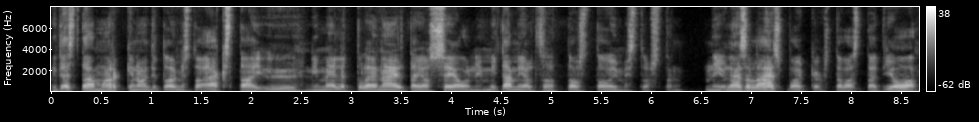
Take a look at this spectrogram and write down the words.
miten tämä markkinointitoimisto X tai Y, niin meille tulee näiltä, jos se on, niin mitä mieltä sä oot tuosta toimistosta? Niin yleensä lähes poikkeuksesta vastaa, että joo,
